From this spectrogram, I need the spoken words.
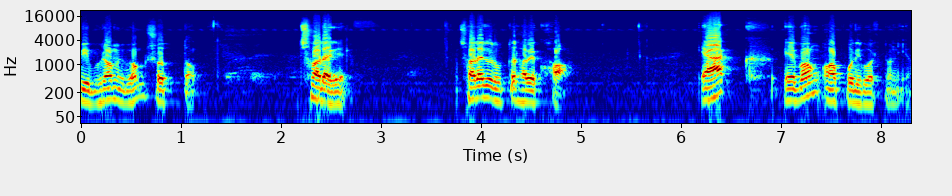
বিভ্রম এবং সত্য। ছদাগের ছদাগের উত্তর হবে খ। এক এবং অপরিবর্তনীয়।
